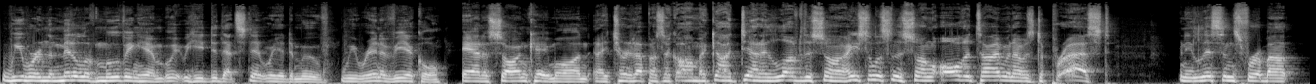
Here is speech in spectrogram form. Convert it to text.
We were in the middle of moving him. We, he did that stint where he had to move. We were in a vehicle, and a song came on, and I turned it up. And I was like, "Oh my god, Dad, I loved this song. I used to listen to this song all the time when I was depressed." And he listens for about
